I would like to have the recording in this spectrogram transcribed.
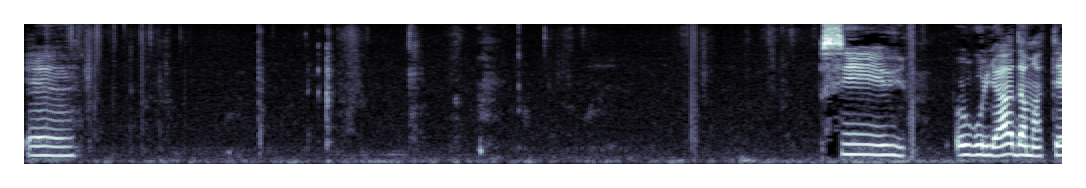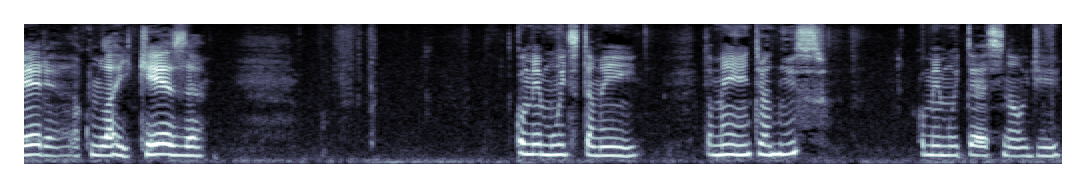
É... Se orgulhar da matéria, acumular riqueza, comer muito também também entra nisso. Comer muito é sinal de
